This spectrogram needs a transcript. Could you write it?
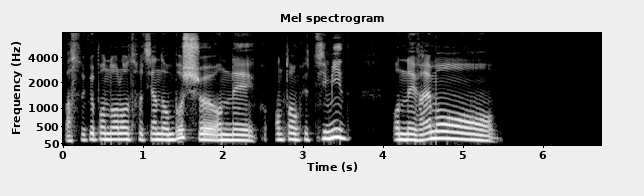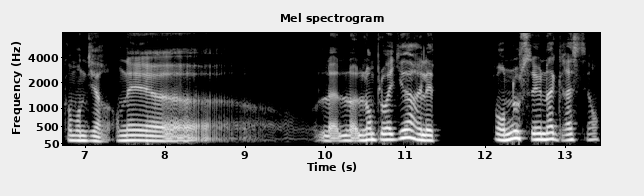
Parce que pendant l'entretien d'embauche, euh, on est, en tant que timide, on est vraiment, comment dire, on est, euh, le- le- l'employeur, il est, pour nous, c'est une agression.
